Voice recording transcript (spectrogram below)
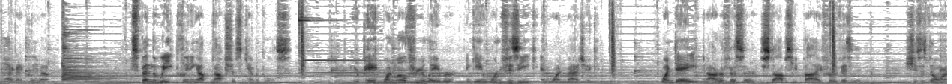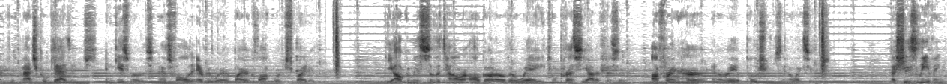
Yeah, I gotta clean up. You spend the week cleaning up noxious chemicals. You're paid one wealth for your labor and gain one physique and one magic. One day, an artificer stops you by for a visit. She's adorned with magical gadgets and gizmos and is followed everywhere by her clockwork spider. The alchemists of the tower all got out of their way to impress the artificer, offering her an array of potions and elixirs. As she's leaving,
